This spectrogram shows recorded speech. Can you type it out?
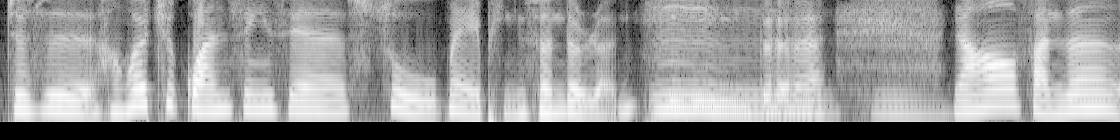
就是很会去关心一些素昧平生的人，嗯，对，嗯，然后反正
